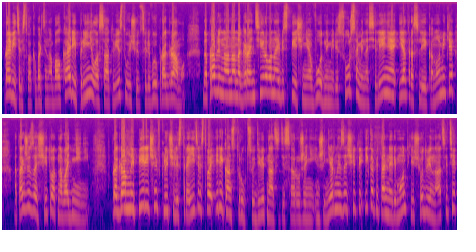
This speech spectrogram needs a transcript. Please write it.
Правительство Кабардино-Балкарии приняло соответствующую целевую программу. Направлена она на гарантированное обеспечение водными ресурсами населения и отраслей экономики, а также защиту от наводнений. В программный перечень включили строительство и реконструкцию 19 сооружений инженерной защиты и капитальный ремонт еще 12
